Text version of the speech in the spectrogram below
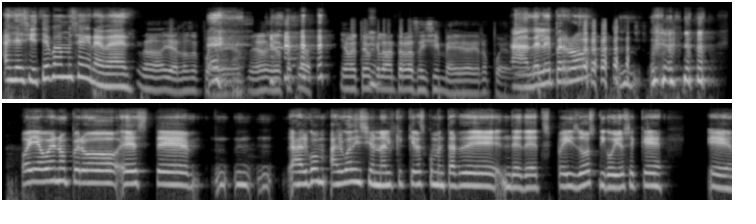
a las 7 vamos a grabar. No, ya no se puede, ya, ya me tengo que levantar a las seis y media, ya no puedo. Ándale, perro. Oye, bueno, pero este algo, algo adicional que quieras comentar de, de Dead Space 2. Digo, yo sé que eh,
